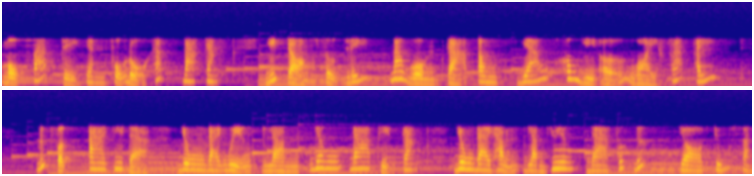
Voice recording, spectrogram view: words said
Một pháp trị danh phổ độ khắp ba căn. Giết trọn xử lý, bao gồm cả tông, giáo không gì ở ngoài pháp ấy. Đức phật a di đà dùng đại nguyện làm nhân đa thiện căn, dùng đại hạnh làm duyên đa phước đức cho chúng sanh.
